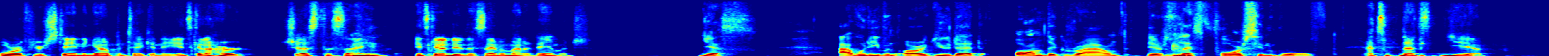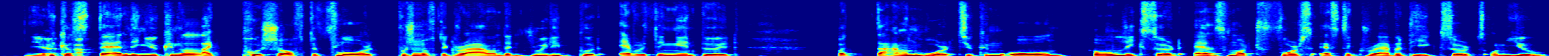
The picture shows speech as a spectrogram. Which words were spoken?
or if you're standing up and take a knee, it's going to hurt just the same. it's going to do the same amount of damage. Yes. I would even argue that on the ground, there's less force involved That's that's yeah, yeah. because standing, you can like push off the floor, push off the ground, and really put everything into it. But downwards, you can all, only exert as much force as the gravity exerts on you.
